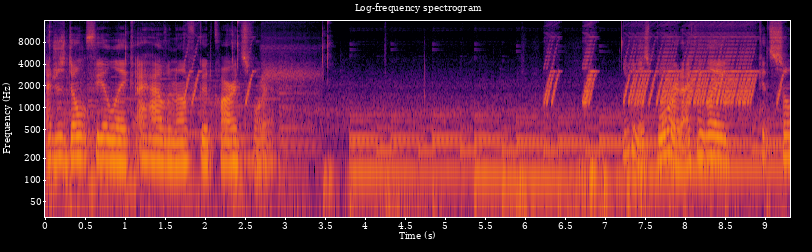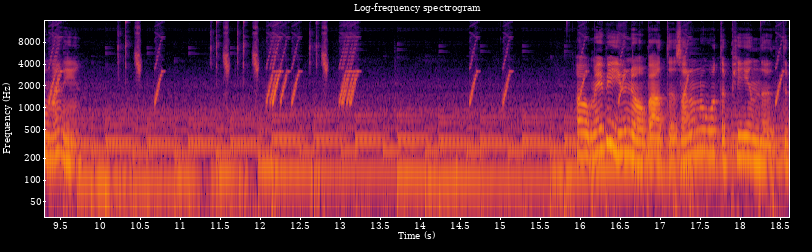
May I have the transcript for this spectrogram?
I just don't feel like I have enough good cards for it. Look at this board. I could like get so many. Oh, maybe you know about this. I don't know what the P and the, the,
